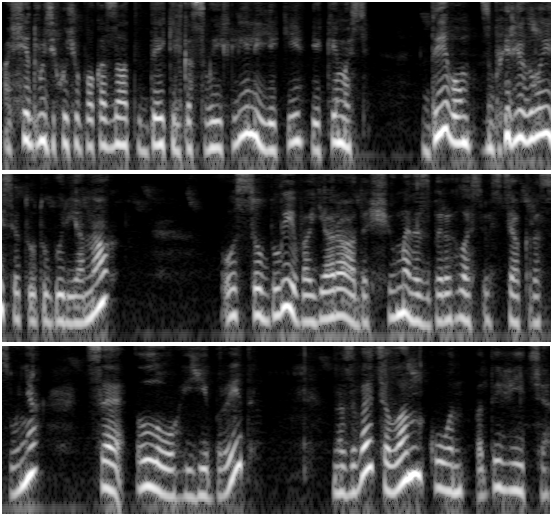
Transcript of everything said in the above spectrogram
А ще, друзі, хочу показати декілька своїх лілій, які якимось дивом зберіглися тут у бур'янах. Особливо я рада, що в мене збереглась ось ця красуня. Це ло-гібрид. Називається ланкон. Подивіться,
